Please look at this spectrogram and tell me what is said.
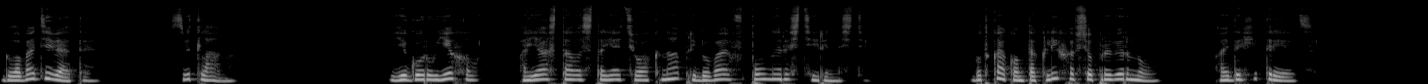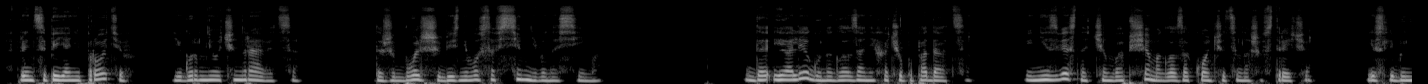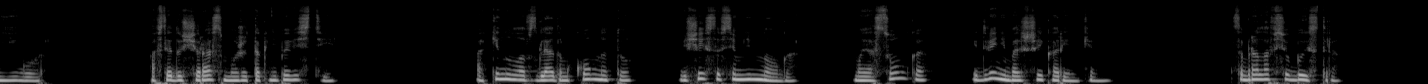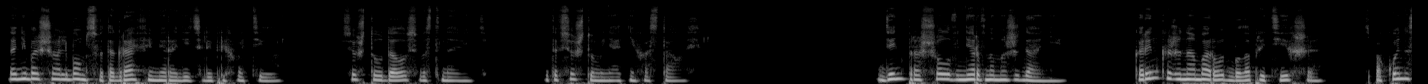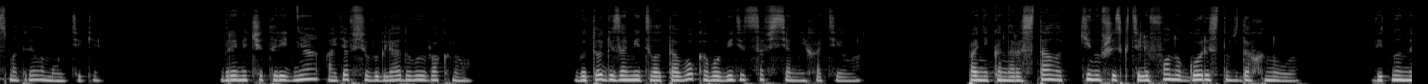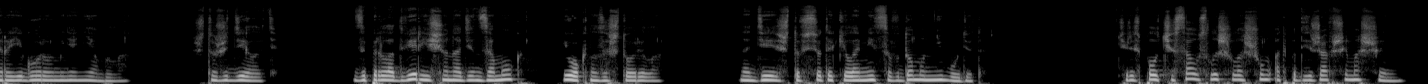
Глава девятая. Светлана. Егор уехал, а я осталась стоять у окна, пребывая в полной растерянности. Вот как он так лихо все провернул? Ай да хитрец. В принципе, я не против. Егор мне очень нравится. Даже больше без него совсем невыносимо. Да и Олегу на глаза не хочу попадаться. И неизвестно, чем вообще могла закончиться наша встреча, если бы не Егор а в следующий раз может так не повести. Окинула взглядом комнату, вещей совсем немного. Моя сумка и две небольшие Каринкины. Собрала все быстро. Да небольшой альбом с фотографиями родителей прихватила. Все, что удалось восстановить. Это все, что у меня от них осталось. День прошел в нервном ожидании. Каринка же, наоборот, была притихшая, спокойно смотрела мультики. Время четыре дня, а я все выглядываю в окно. В итоге заметила того, кого видеть совсем не хотела. Паника нарастала, кинувшись к телефону, горестно вздохнула. Ведь номера Егора у меня не было. Что же делать? Заперла дверь еще на один замок и окна зашторила. Надеясь, что все-таки ломиться в дом он не будет. Через полчаса услышала шум от подъезжавшей машины.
